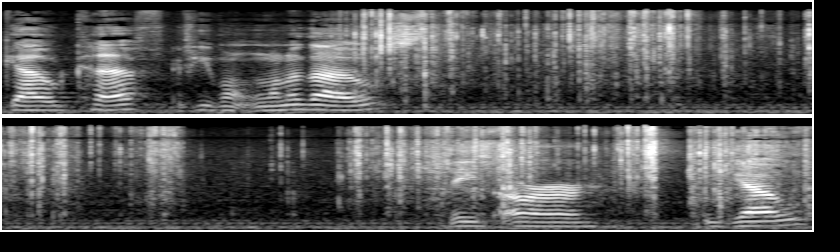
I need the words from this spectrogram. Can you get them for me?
Gold cuff if you want one of those. These are gold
